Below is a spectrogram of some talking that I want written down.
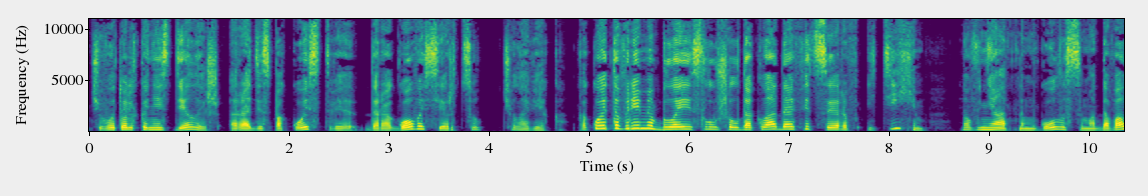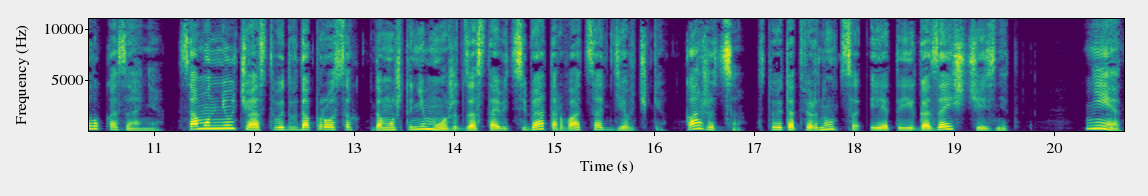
Чего только не сделаешь ради спокойствия дорогого сердцу человека. Какое-то время Блей слушал доклады офицеров и тихим, но внятным голосом отдавал указания. Сам он не участвует в допросах, потому что не может заставить себя оторваться от девочки. Кажется, стоит отвернуться, и эта ягоза исчезнет. Нет,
